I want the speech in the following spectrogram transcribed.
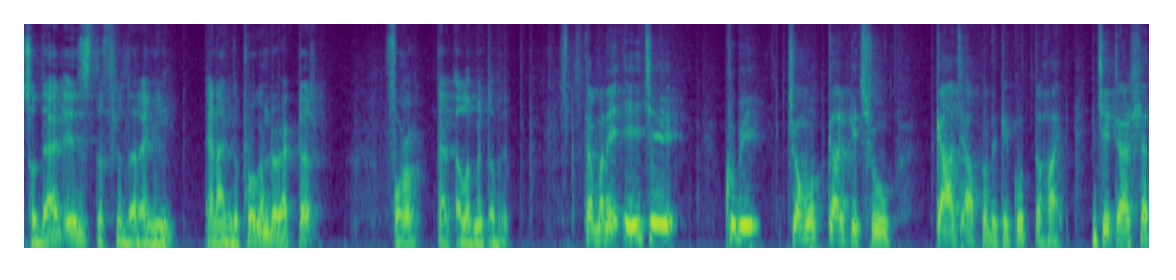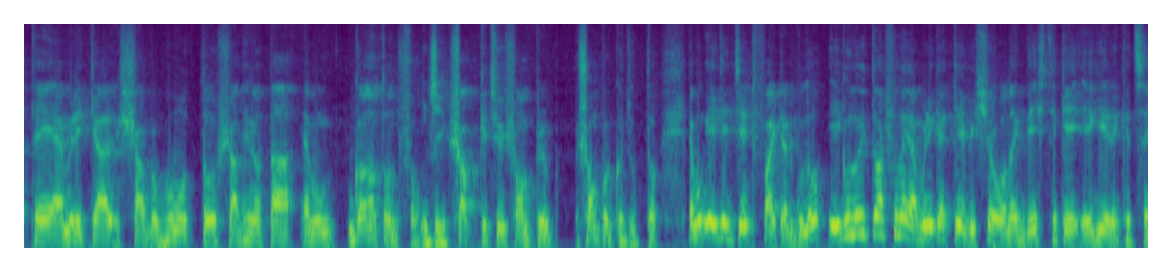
So that is the field that I'm in, and I'm the program director for that element of it. তার মানে এই যে খুবই চমৎকার কিছু কাজ আপনাদেরকে করতে হয় যেটার সাথে আমেরিকার সার্বভৌমত্ব স্বাধীনতা এবং গণতন্ত্র সবকিছুই সম্পর্ক সম্পর্কযুক্ত। এবং এই যে জেট ফাইটারগুলো এগুলোই তো আসলে আমেরিকাকে বিশ্বের অনেক দেশ থেকে এগিয়ে রেখেছে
